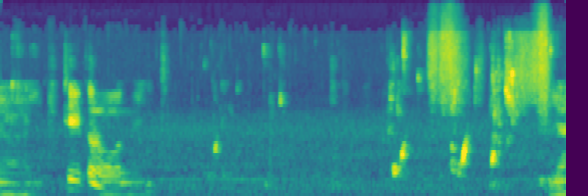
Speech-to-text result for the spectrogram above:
야, 이 포테이토를 먹었네. 이야.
